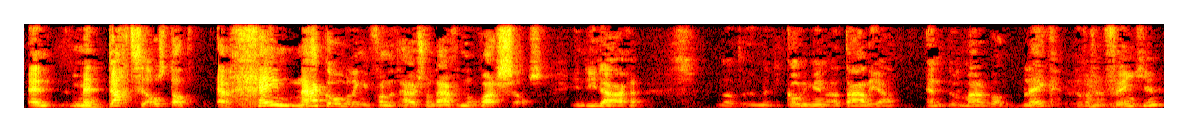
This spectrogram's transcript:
En men dacht zelfs dat er geen nakomeling van het huis van David nog was, zelfs in die dagen. Dat, eh, met die koningin Atalia. En, maar wat bleek, er was een ventje,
